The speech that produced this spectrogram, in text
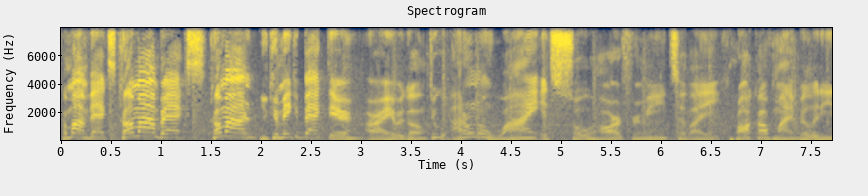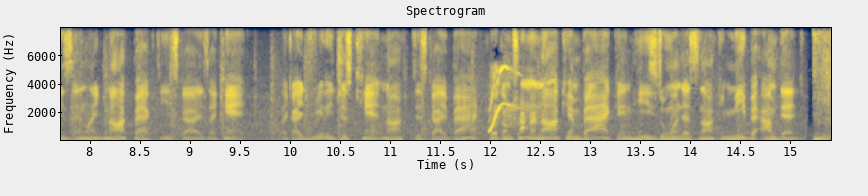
Come on, Vex. Come on, Vex. Come on. You can make it back there. All right, here we go. Dude, I don't know why it's so hard for me to like proc off my abilities and like knock back these guys. I can't, like, I really just can't knock this guy back. Look, I'm trying to knock him back and he's the one that's knocking me back. I'm dead.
